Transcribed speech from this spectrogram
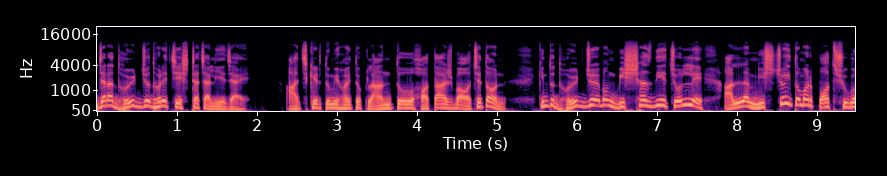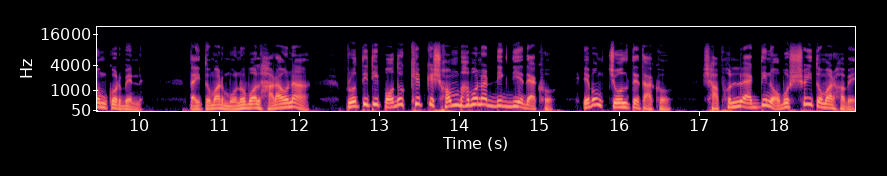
যারা ধৈর্য ধরে চেষ্টা চালিয়ে যায়। আজকের তুমি হয়তো ক্লান্ত, হতাশ বা অচেতন, কিন্তু ধৈর্য এবং বিশ্বাস দিয়ে চললে আল্লাহ নিশ্চয়ই তোমার পথ সুগম করবেন। তাই তোমার মনোবল হারাও না। প্রতিটি পদক্ষেপকে সম্ভাবনার দিক দিয়ে দেখো এবং চলতে থাকো। সাফল্য একদিন অবশ্যই তোমার হবে।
